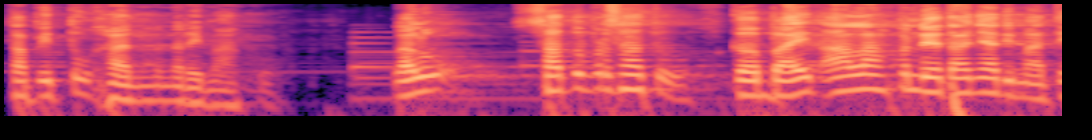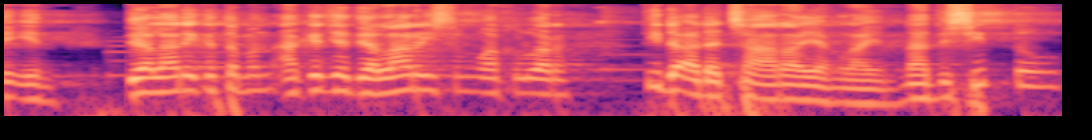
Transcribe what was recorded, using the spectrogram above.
tapi Tuhan menerimaku. Lalu satu persatu ke bait Allah pendetanya dimatiin. Dia lari ke teman, akhirnya dia lari semua keluar. Tidak ada cara yang lain. Nah di situ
